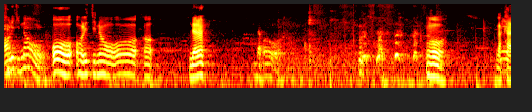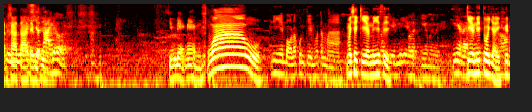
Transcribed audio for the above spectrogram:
ออริจินอลโอ้ออริจินอลโอ้เออเดี๋ยวนะดับเบิลโอ้หลักฐานคาตาเต็มชี่ยที่ตายเถอะ สิวแดกแน่มึงว้าว นี่ไงบอกแล้วคุณเกมเขาจะมาไม่ใช่เกมนี้สิ เกมนี้เปิดเกมเลยนี่อะไรเกมนี้ตัวใหญ่ขึ้น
